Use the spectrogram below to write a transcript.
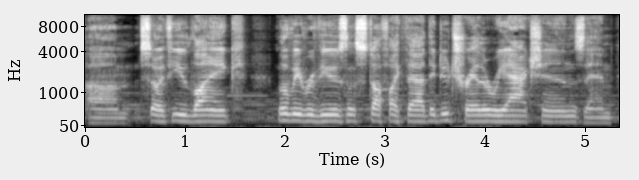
Um, so if you like movie reviews and stuff like that, they do trailer reactions, and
